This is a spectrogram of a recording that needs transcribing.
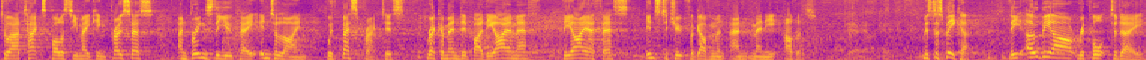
to our tax policy making process and brings the UK into line with best practice recommended by the IMF, the IFS, Institute for Government, and many others. Mr. Speaker, the OBR report today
